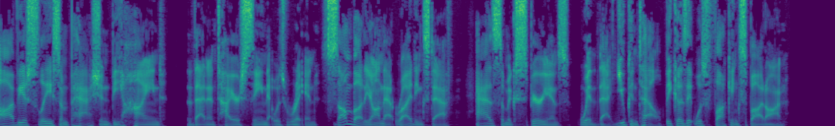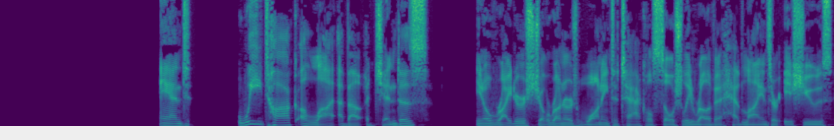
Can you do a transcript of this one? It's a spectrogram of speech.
obviously some passion behind that entire scene that was written. Somebody on that writing staff has some experience with that. You can tell because it was fucking spot on. And we talk a lot about agendas, you know, writers, showrunners wanting to tackle socially relevant headlines or issues.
